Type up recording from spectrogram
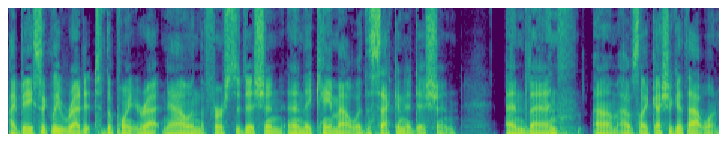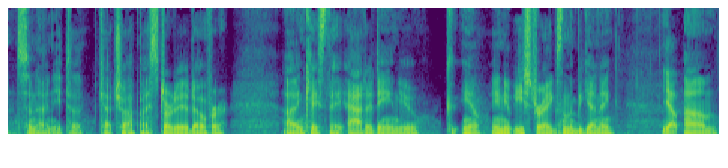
I basically read it to the point you're at now in the first edition, and they came out with a second edition. And then um, I was like, I should get that one. So now I need to catch up. I started it over uh, in case they added any new, you know, any new Easter eggs in the beginning. Yep. Um,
